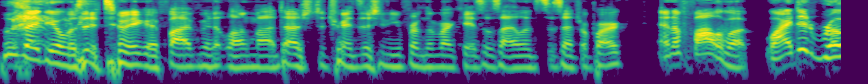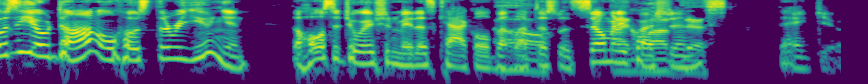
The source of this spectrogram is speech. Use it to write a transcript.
Whose idea was it to make a five minute long montage to transition you from the Marquesas Islands to Central Park? And a follow up Why did Rosie O'Donnell host the reunion? The whole situation made us cackle, but left Oh, us with so many I questions. Thank you.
